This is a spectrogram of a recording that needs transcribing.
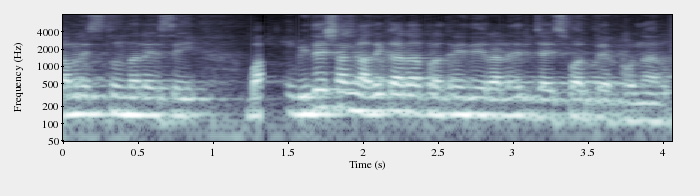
గమనిస్తుందనేసి విదేశాంగ అధికార ప్రతినిధి రణధీర్ జైస్వాల్ పేర్కొన్నారు.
